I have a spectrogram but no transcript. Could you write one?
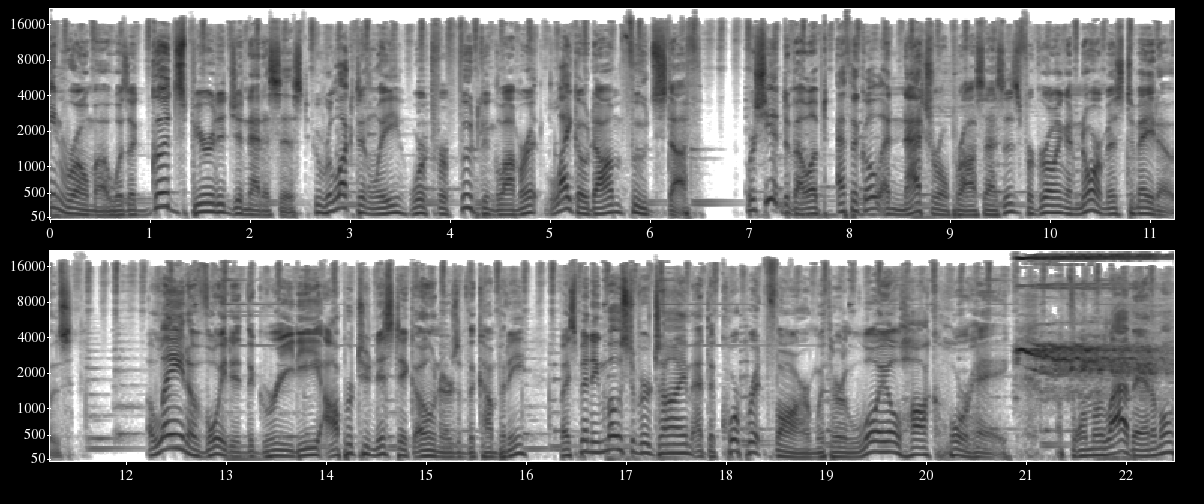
Elaine Roma was a good spirited geneticist who reluctantly worked for food conglomerate Lycodom Foodstuff, where she had developed ethical and natural processes for growing enormous tomatoes. Elaine avoided the greedy, opportunistic owners of the company by spending most of her time at the corporate farm with her loyal hawk Jorge, a former lab animal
